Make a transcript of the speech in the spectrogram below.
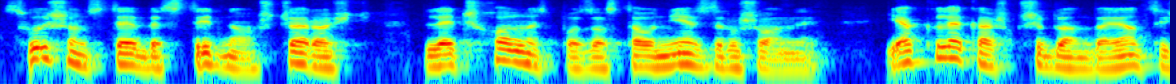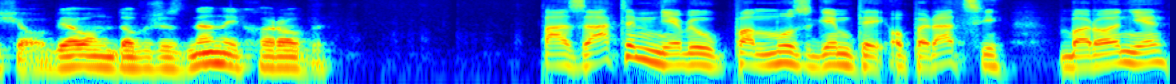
słysząc tę bezstydną szczerość, lecz Holmes pozostał niewzruszony, jak lekarz przyglądający się objawom dobrze znanej choroby. A zatem nie był pan mózgiem tej operacji, baronie,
